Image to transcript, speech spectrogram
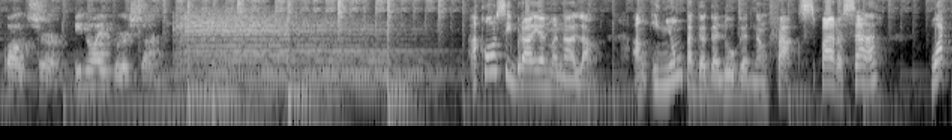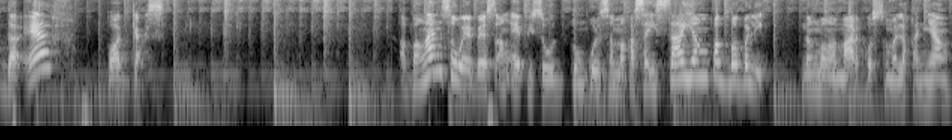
culture, Pinoy version. Ako si Brian Manalang, ang inyong tagagalugad ng facts para sa What the F Podcast. Abangan sa Webes ang episode tungkol sa makasaysayang pagbabalik ng mga Marcos sa Malacanang.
